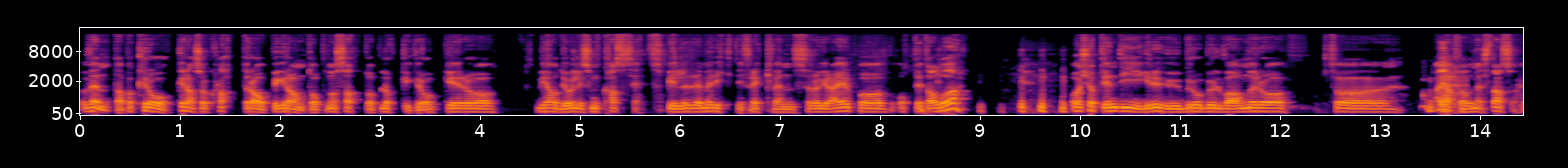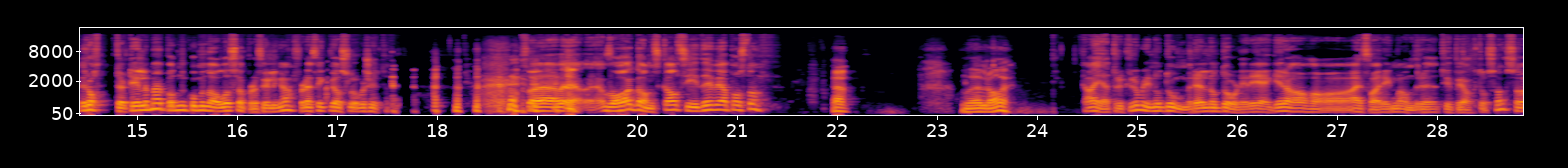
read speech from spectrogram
og venta på kråker, altså klatra opp i grantoppen og satt opp lokkekråker. og Vi hadde jo liksom kassettspillere med riktige frekvenser og greier på 80-tallet, da. Og kjøpte inn digre hubro-bulvaner og så jeg jakta det meste, altså. Rotter til og med på den kommunale søppelfyllinga, for det fikk vi også lov å skyte. Så jeg, jeg var ganske allsidig, vil jeg påstå. Det er bra, det. Ja, jeg tror ikke du blir noe dummere eller noe dårligere jeger av å ha erfaring med andre typer jakt også, så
